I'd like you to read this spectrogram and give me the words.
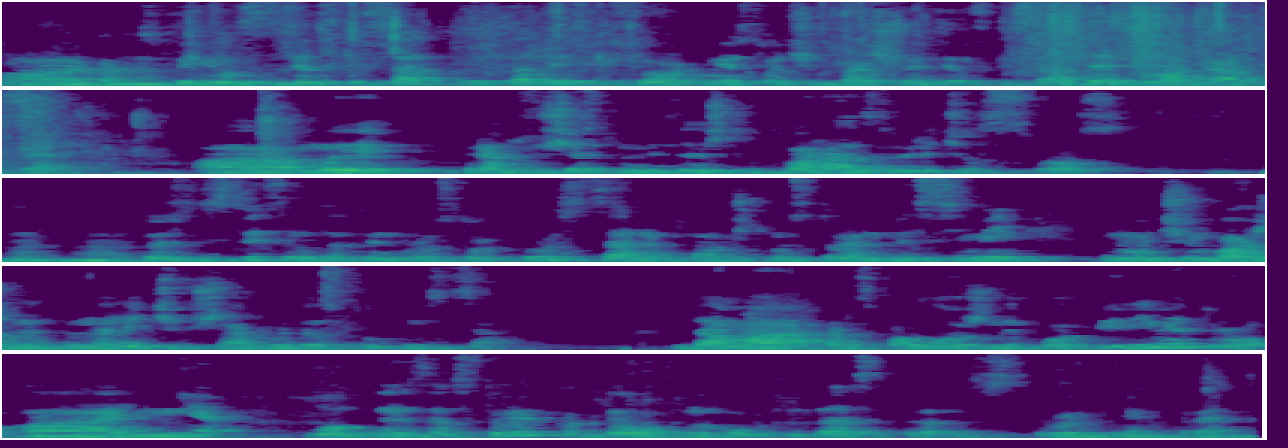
как появился детский сад за 340 мест, очень большой детский сад для этой локации. Мы прям существенно увидели, что в два раза увеличился спрос. Угу. То есть действительно вот эта инфраструктура социальная, потому что мы строим для семей, им очень важно это наличие в шаговой доступности. Дома расположены по периметру, угу. а не плотная застройка, когда окна в окна да, строят угу. некоторые.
